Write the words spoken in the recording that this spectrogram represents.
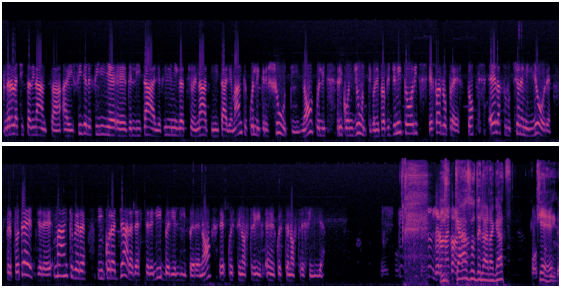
dare la cittadinanza ai figli e alle figlie eh, dell'Italia, figli di immigrazione nati in Italia, ma anche quelli cresciuti, no? quelli ricongiunti con i propri genitori e farlo presto è la soluzione migliore per proteggere, ma anche per incoraggiare ad essere liberi e libere no? eh, nostri, eh, queste nostre figlie. Il caso della ragazza che è,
